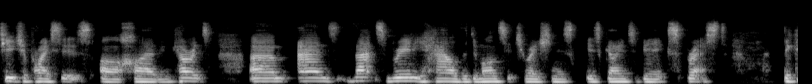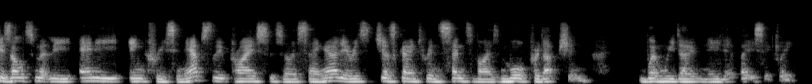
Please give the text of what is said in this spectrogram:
future prices are higher than current. Um, and that's really how the demand situation is, is going to be expressed because ultimately any increase in the absolute price, as I was saying earlier, is just going to incentivize more production when we don't need it, basically.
